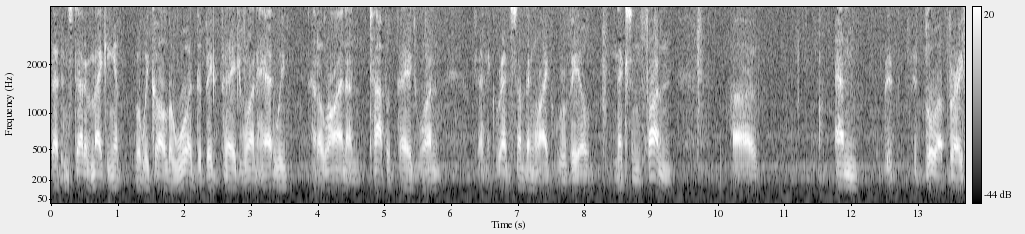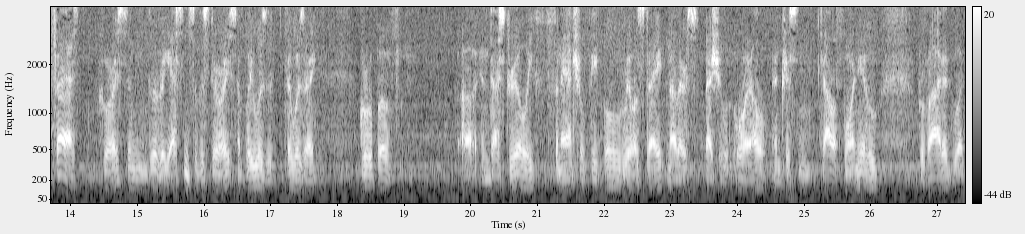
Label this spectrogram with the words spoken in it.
that instead of making it what we call the wood, the big page one had, we had a line on top of page one, which I think read something like reveal Nixon fun. Uh, and it, it, blew up very fast, of course, and the essence of the story simply was that there was a group of uh, industrial, financial people, real estate, and other special oil interests in California who provided what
